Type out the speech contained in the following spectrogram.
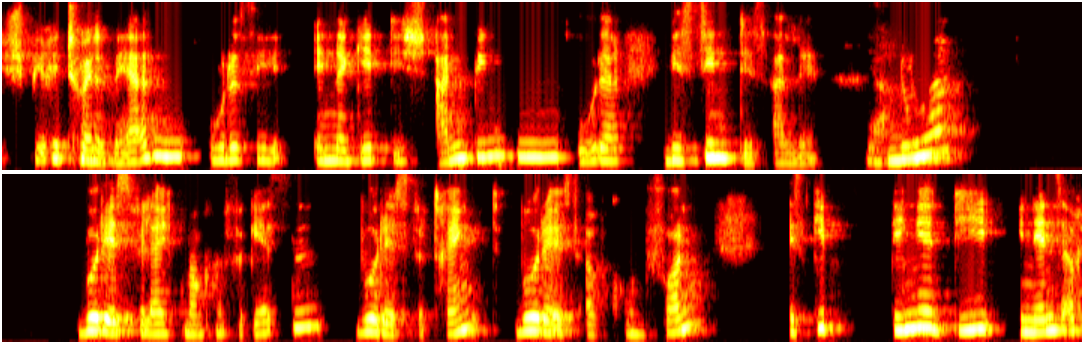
spirituell werden oder sie energetisch anbinden oder wir sind es alle. Ja. Nur wurde es vielleicht manchmal vergessen, wurde es verdrängt, wurde es aufgrund von. Es gibt Dinge, die, ich nenne es auch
